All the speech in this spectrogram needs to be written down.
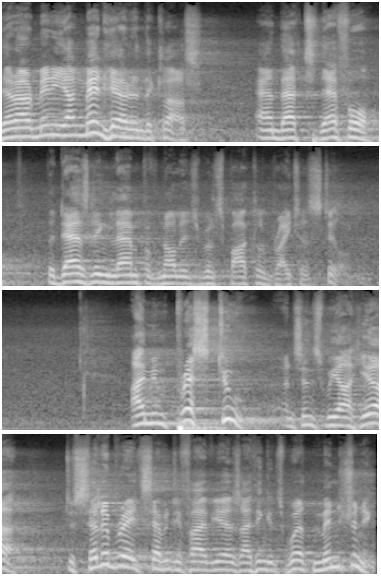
there are many young men here in the class, and that therefore the dazzling lamp of knowledge will sparkle brighter still. I'm impressed too, and since we are here to celebrate 75 years, I think it's worth mentioning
